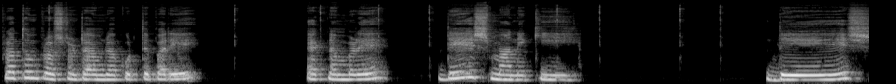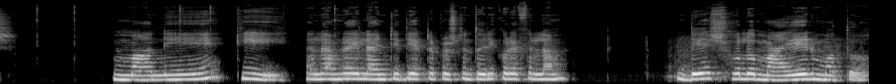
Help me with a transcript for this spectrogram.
প্রথম প্রশ্নটা আমরা করতে পারি, এক নম্বরে, দেশ মানে কি? দেশ মানে কি? তাহলে আমরা এই লাইনটি দিয়ে একটা প্রশ্ন তৈরি করে ফেললাম। দেশ হলো মায়ের মতো।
